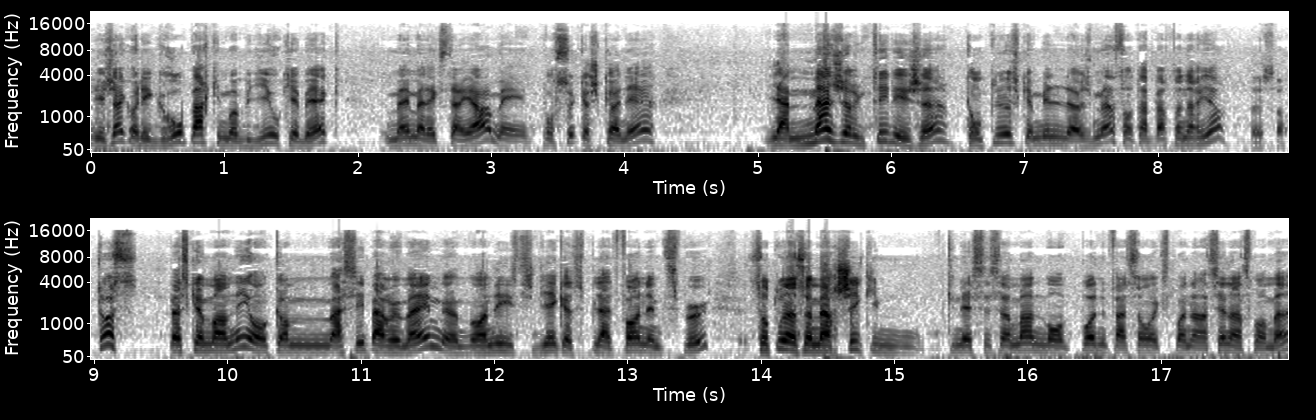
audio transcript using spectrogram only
les gens qui ont des gros parcs immobiliers au Québec, même à l'extérieur, mais pour ceux que je connais, la majorité des gens qui ont plus que 1000 logements sont en partenariat. C'est ça. Tous. Parce qu'à un moment donné, ils ont comme assez par eux-mêmes. À un moment donné, si bien que tu plateformes un petit peu, surtout dans un marché qui, qui nécessairement ne monte pas d'une façon exponentielle en ce moment.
